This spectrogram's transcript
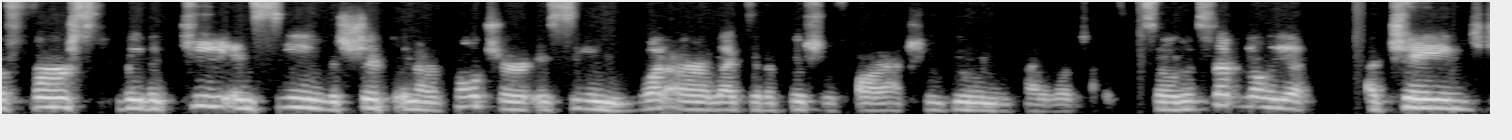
the first, the, the key in seeing the shift in our culture is seeing what our elected officials are actually doing and prioritizing. So it's definitely a, a change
